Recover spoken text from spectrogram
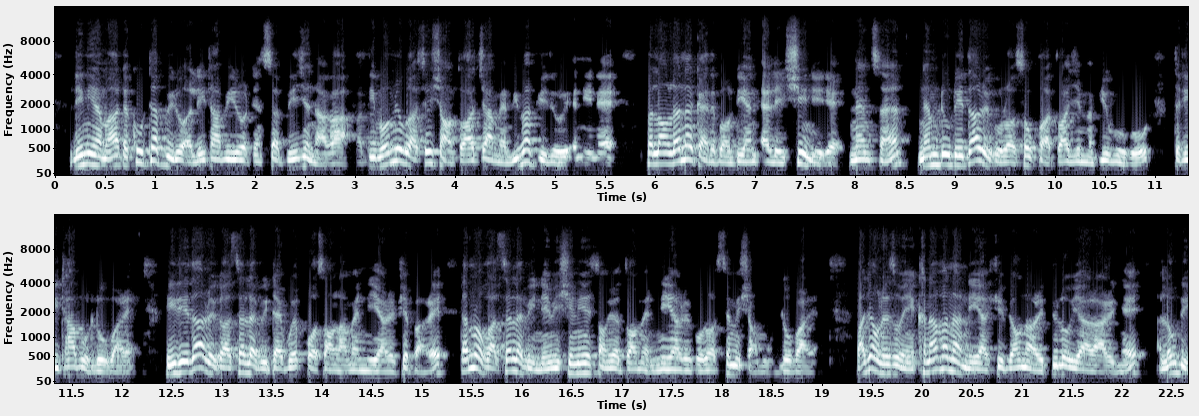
။ဒီနေရာမှာတစ်ခုထပ်ပြီးတော့အလေးထားပြီးတော့တင်ဆက်ပေးချင်တာကတီဘောမျိုးကဆိတ်ဆောင်သွားကြမယ်မိဘပြည်သူတွေအနေနဲ့ ပလောင်လက်နက်ကန်တဲ့ပုံ DNL ရှိနေတဲ့နန်ဆန်နမ်တူဒေတာတွေကိုတော့စုတ်ခွာသွားခြင်းမပြုဘူးကိုတတိထားဖို့လိုပါတယ်။ဒီဒေတာတွေကဆက်လက်ပြီးတိုက်ပွဲပေါ်ဆောင်လာမယ့်နေရာတွေဖြစ်ပါတယ်။တမတော်ကဆက်လက်ပြီးနေမရှင်လေးဆောင်ရွက်သွားမယ့်နေရာတွေကိုတော့စစ်မရှောင်မှုလိုပါတယ်။ဘာကြောင့်လဲဆိုရင်ခဏခဏနေရာရွှေ့ပြောင်းတာတွေပြုလုပ်ရတာတွေနဲ့အလုပ်တွေ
